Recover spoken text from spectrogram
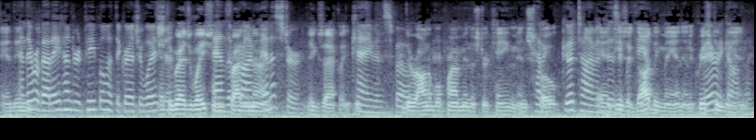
and then and there were about 800 people at the graduation. At the graduation, and the Friday Prime night. Minister exactly came and spoke. Their honorable Prime Minister came and spoke. Had a good time and, and visit he's a godly him. man and a Christian Very man.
